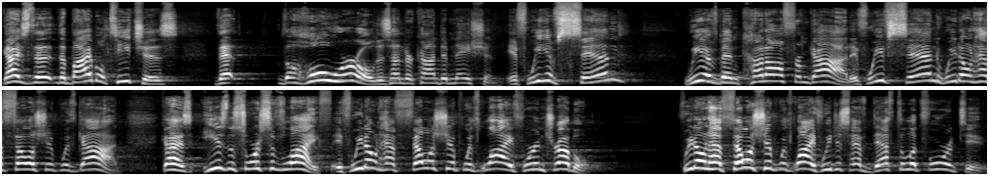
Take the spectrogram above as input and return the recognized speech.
Guys, the, the Bible teaches that the whole world is under condemnation. If we have sinned, we have been cut off from God. If we've sinned, we don't have fellowship with God. Guys, He is the source of life. If we don't have fellowship with life, we're in trouble. If we don't have fellowship with life, we just have death to look forward to.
